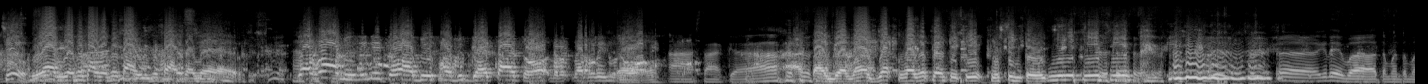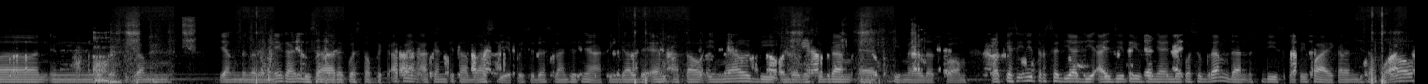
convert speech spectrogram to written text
Cil, belum, belum selesai, belum selesai, belum selesai, sabar. Ya gua habis ini cok, habis habis gacha cok, dapat darling cok. Astaga. Astaga, banyak banget yang Kiki pusing tuh. Nyip, nyip, nyip. Eh, gini buat teman-teman in Instagram yang dengerin ini kalian bisa request topik apa yang akan kita bahas di episode selanjutnya. Tinggal DM atau email di indokosugram@gmail.com. Podcast ini tersedia di IGTV-nya Indokosugram dan di Spotify. Kalian bisa follow,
